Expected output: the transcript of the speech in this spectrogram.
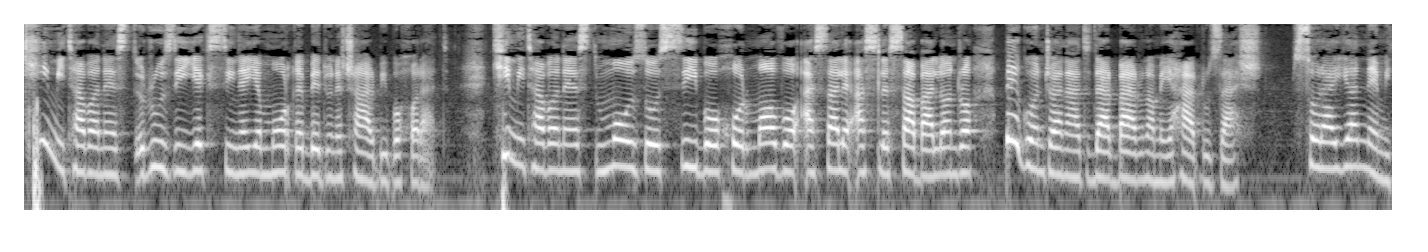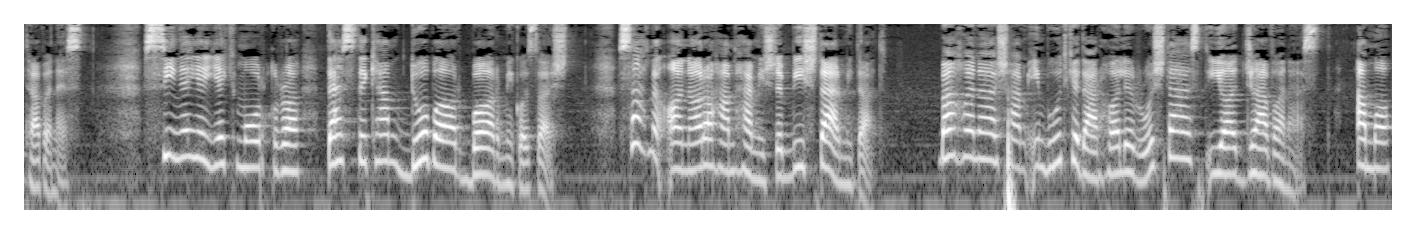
کی می توانست روزی یک سینه مرغ بدون چربی بخورد؟ کی می توانست موز و سیب و خرما و اصل اصل سبلان را بگنجاند در برنامه هر روزش؟ سریا نمی توانست سینه یک مرغ را دست کم دو بار بار میگذاشت سهم آنا را هم همیشه بیشتر می‌داد بهانهاش هم این بود که در حال رشد است یا جوان است اما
